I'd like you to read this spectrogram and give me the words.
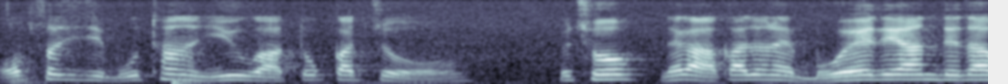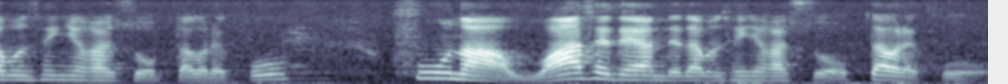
없어지지 못하는 이유가 똑같죠. 그렇죠? 내가 아까 전에 뭐에 대한 대답은 생략할 수 없다 그랬고 who나 what에 대한 대답은 생략할 수 없다 그랬고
